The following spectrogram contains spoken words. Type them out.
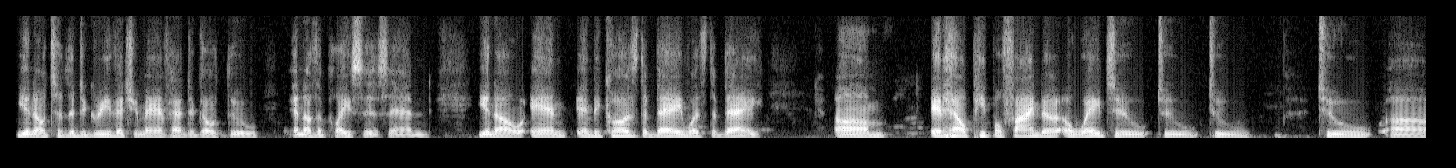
you know, to the degree that you may have had to go through in other places. And, you know, and and because the Bay was the Bay, um, it helped people find a, a way to to to to uh,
